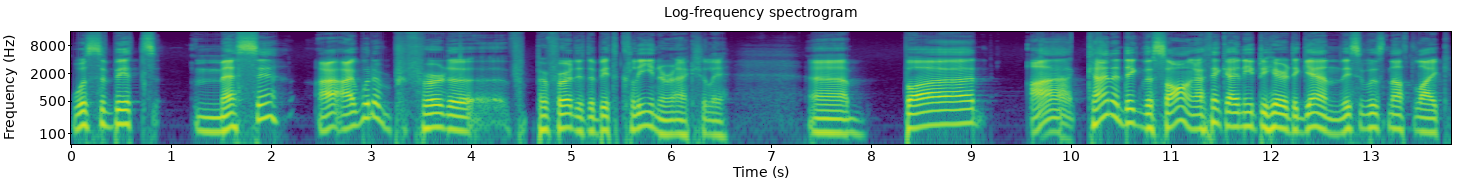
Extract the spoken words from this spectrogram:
was a bit messy. I, I would have preferred uh, f- preferred it a bit cleaner, actually. Uh, but I kind of dig the song. I think I need to hear it again. This was not like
